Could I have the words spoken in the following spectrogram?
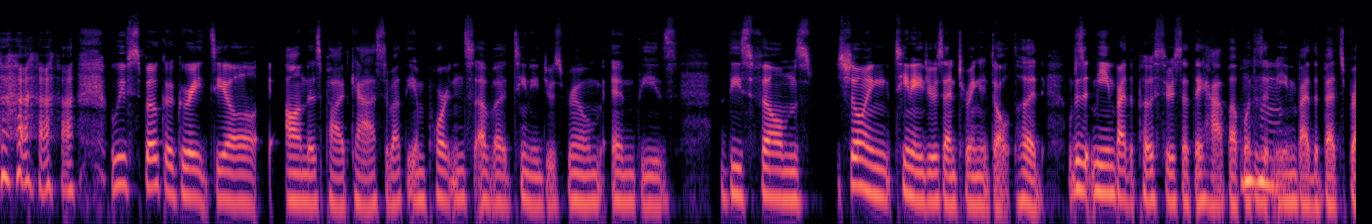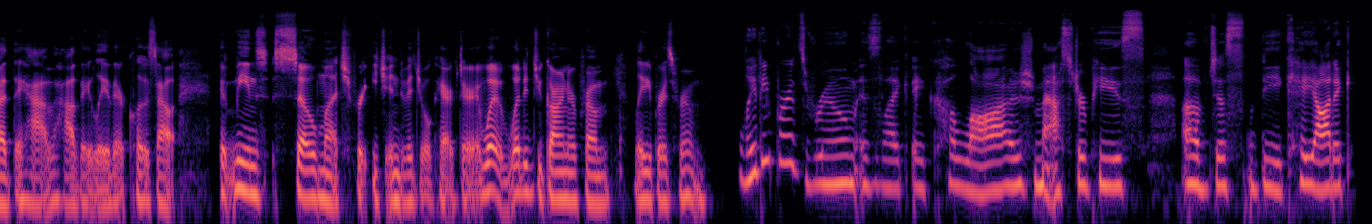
We've spoke a great deal on this podcast about the importance of a teenager's room in these these films showing teenagers entering adulthood. What does it mean by the posters that they have up? What does it Mhm. mean by the bedspread they have? How they lay their clothes out? It means so much for each individual character. What what did you garner from Lady Bird's room? Ladybird's room is like a collage masterpiece of just the chaotic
